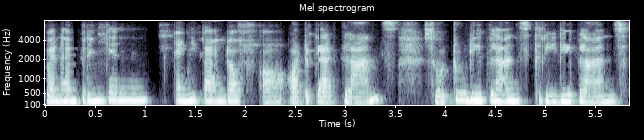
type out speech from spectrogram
when I bring in any kind of uh, AutoCAD plans, so 2D plans, 3D plans,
